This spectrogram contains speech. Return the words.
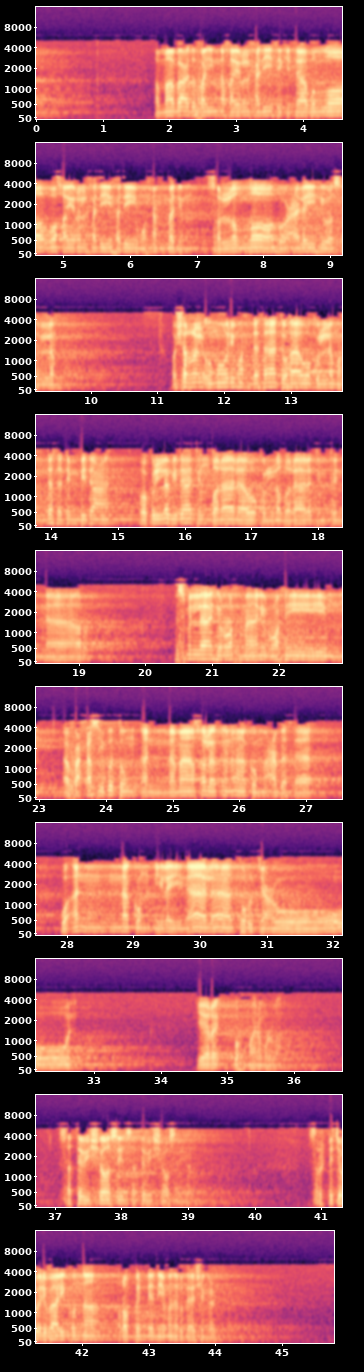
أما بعد فإن خير الحديث كتاب الله وخير الهدي هدي محمد صلى الله عليه وسلم. وشر الأمور محدثاتها وكل محدثة بدعة وكل بدعة ضلالة وكل ضلالة في النار. بسم الله الرحمن الرحيم. أفحسبتم أنما خلقناكم عبثا؟ وأنكم إلينا لا ترجعون ഏറെ ബഹുമാനമുള്ള സത്യവിശ്വാസി സത്യവിശ്വാസിനികൾ സൃഷ്ടിച്ചു പരിപാലിക്കുന്ന റബ്ബിൻ്റെ നിയമനിർദ്ദേശങ്ങൾ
